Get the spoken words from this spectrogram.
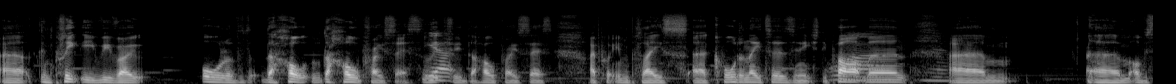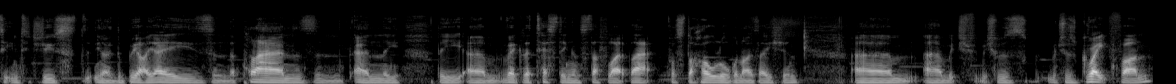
uh, completely rewrote all of the, whole the whole process. Yeah. Literally the whole process. I put in place uh, coordinators in each department. Um, um, obviously introduced you know the BIAs and the plans and and the the um, regular testing and stuff like that across the whole organisation, um, um, which which was which was great fun,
